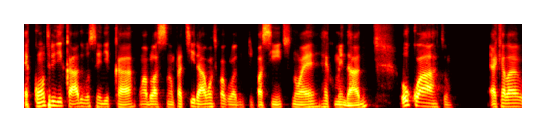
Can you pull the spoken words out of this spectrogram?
É contraindicado você indicar uma ablação para tirar o anticoagulante do paciente, não é recomendado. O quarto é aquela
